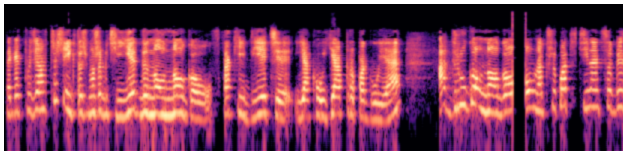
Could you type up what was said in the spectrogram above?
Tak jak powiedziałam wcześniej, ktoś może być jedną nogą w takiej diecie, jaką ja propaguję, a drugą nogą na przykład wcinać sobie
